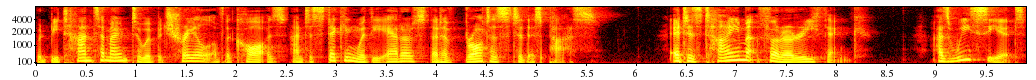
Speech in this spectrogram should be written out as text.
would be tantamount to a betrayal of the cause and to sticking with the errors that have brought us to this pass. It is time for a rethink. As we see it,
